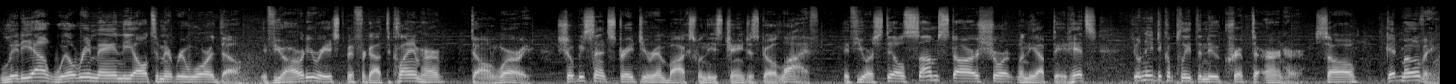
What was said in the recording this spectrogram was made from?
Lydia will remain the ultimate reward though. If you already reached but forgot to claim her, don't worry. She'll be sent straight to your inbox when these changes go live. If you are still some stars short when the update hits, you'll need to complete the new crypt to earn her. So, get moving.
